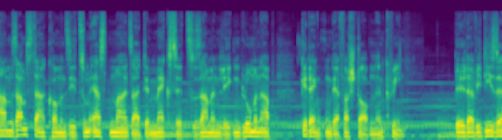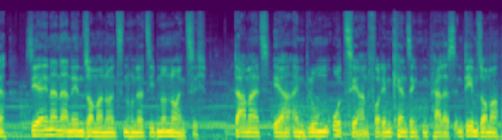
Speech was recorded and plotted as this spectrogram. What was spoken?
Am Samstag kommen sie zum ersten Mal seit dem Maxit zusammen, legen Blumen ab, gedenken der verstorbenen Queen. Bilder wie diese, sie erinnern an den Sommer 1997. Damals eher ein Blumenozean vor dem Kensington Palace in dem Sommer,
